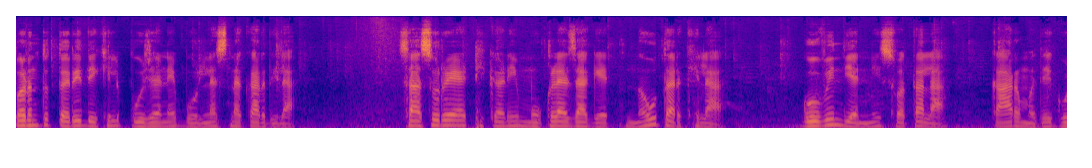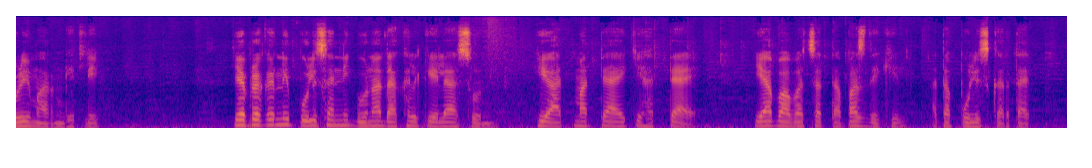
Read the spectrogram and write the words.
परंतु तरी देखील पूजाने बोलण्यास नकार दिला. सासूरे या ठिकाणी मोकळ्या जागेत नऊ तारखेला गोविंद यांनी स्वतःला कारमध्ये गोळी मारून घेतली. या प्रकरणी पोलिसांनी गुन्हा दाखल केला असून ही आत्महत्या आहे की हत्या आहे याबाबतचा तपास देखील आता पोलीस करत आहेत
